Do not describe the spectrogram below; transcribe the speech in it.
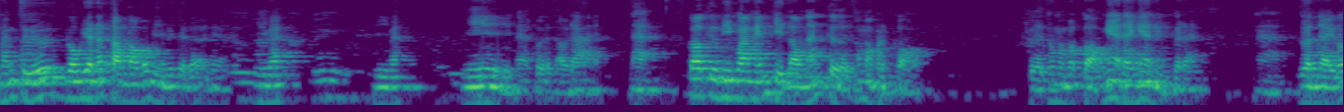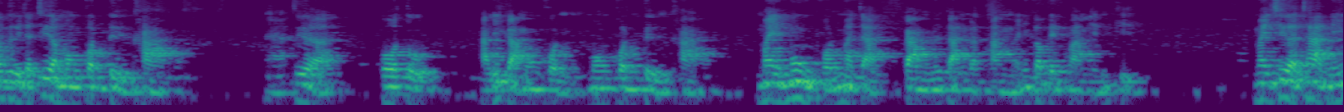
หนังสือโรงเรียนนักธรรมเราก็มีไม่ใช่แล้วเนี่ยมีไหมมีไหมมีนะเปิดเราได้นะก็คือมีความเห็นผิดเหล่านั้นเกิดเข้ามาประกอบ เกิดเข้ามาประกอบแง่ใดแง่หนึ่งก็ได้นะส่วนใหญ่ก็คือจะเชื่อมงคลตื่นข่าวนะเชื่อ ตุอริกามงคล มงคลตื่นข่าวไม่มุ่งผลมาจากกรรมหรือการกระทำอันนี้ก็เป็นความเห็นผิด ไม่เชื่อชาตินี้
